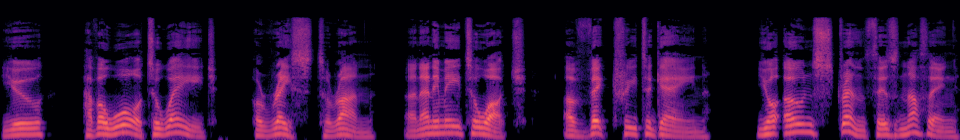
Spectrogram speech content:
You have a war to wage, a race to run, an enemy to watch, a victory to gain. Your own strength is nothing.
